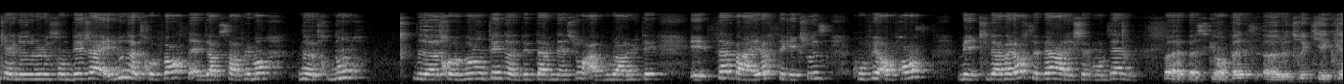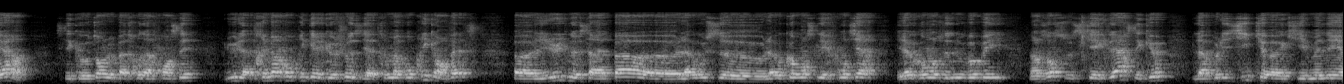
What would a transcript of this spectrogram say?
qu'elles ne le sont déjà. Et nous, notre force, elle vient tout simplement notre nombre de notre volonté, de notre détermination à vouloir lutter. Et ça, par ailleurs, c'est quelque chose qu'on fait en France, mais qui va falloir se faire à l'échelle mondiale. Ouais, parce qu'en fait, le truc qui est clair, c'est qu'autant le patronat français, lui, il a très bien compris quelque chose. Il a très bien compris qu'en fait, euh, les luttes ne s'arrêtent pas euh, là, où commencent les frontières et là où commencent de nouveaux pays. Dans le sens où ce qui est clair, c'est que la politique euh, qui est menée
